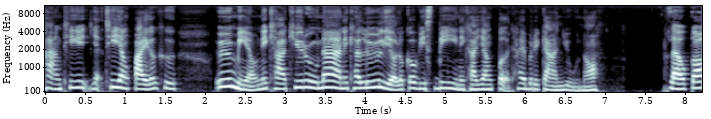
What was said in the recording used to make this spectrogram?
ทางที่ที่ยังไปก็คืออื้อเหมียวนะคะคิรูน่านะคะลู่เหลียวแล้วก็วิสบี้นะคะยังเปิดให้บริการอยู่เนาะ แล้วก็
